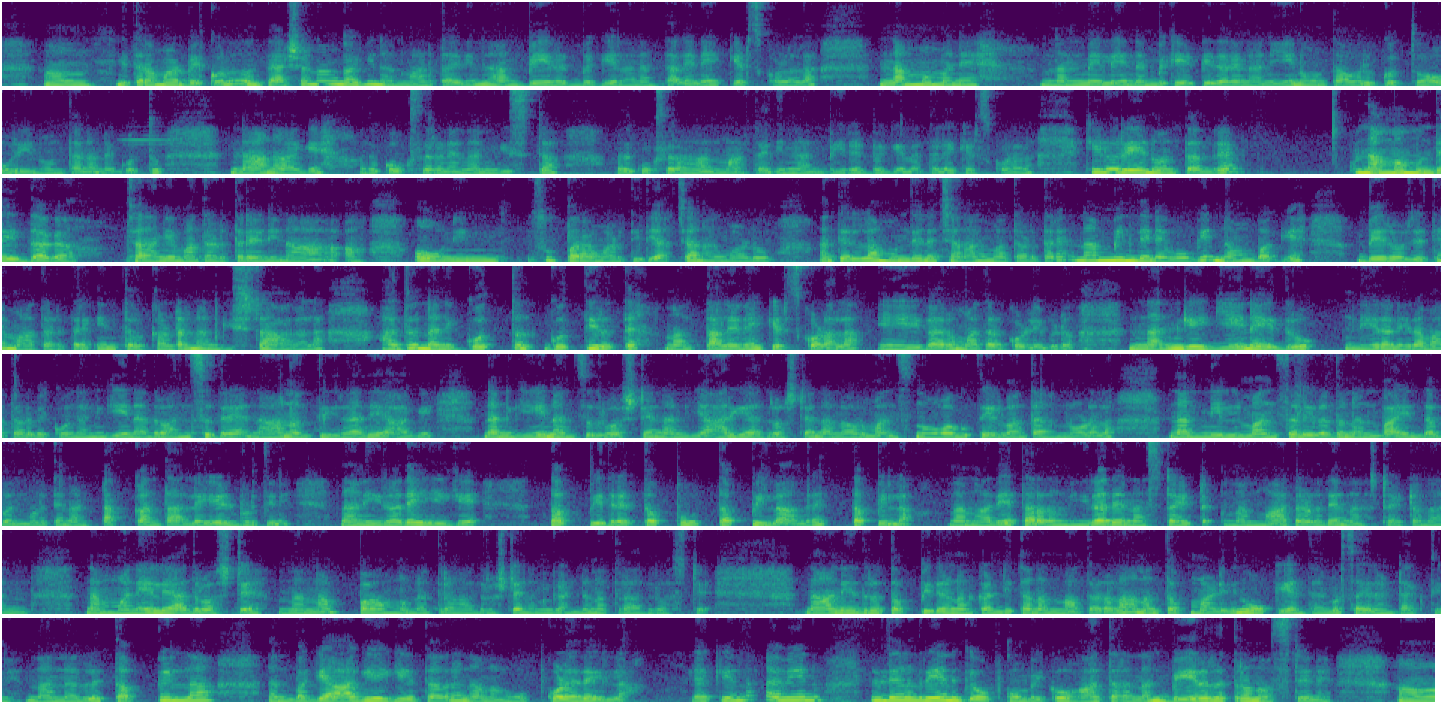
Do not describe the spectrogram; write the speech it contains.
ಈ ಥರ ಮಾಡಬೇಕು ಅನ್ನೋದು ಒಂದು ಪ್ಯಾಷನ್ ಹಂಗಾಗಿ ನಾನು ಮಾಡ್ತಾಯಿದ್ದೀನಿ ನಾನು ಬೇರೆಯವ್ರ ಬಗ್ಗೆ ಎಲ್ಲ ನನ್ನ ತಲೆನೇ ಕೆಡಿಸ್ಕೊಳ್ಳಲ್ಲ ನಮ್ಮ ಮನೆ ನನ್ನ ಮೇಲೆ ನಂಬಿಕೆ ಇಟ್ಟಿದ್ದಾರೆ, ನಾನು ಏನು ಅಂತ ಅವ್ರಿಗೆ ಗೊತ್ತು ಅವರೇನು ಅಂತ ನನಗೆ ಗೊತ್ತು. ನಾನು ಹಾಗೆ ಅದಕ್ಕೋಸ್ಕರನೇ ನನಗಿಷ್ಟ ಅದಕ್ಕೋಸ್ಕರ ನಾನು ಮಾಡ್ತಾಯಿದ್ದೀನಿ ನಾನು ಬೇರೆಯವ್ರ ಬಗ್ಗೆ ಎಲ್ಲ ತಲೆ ಕೆಡಿಸ್ಕೊಳ್ಳೋಲ್ಲ ಕೆಲವ್ರು ಏನು ಅಂತಂದರೆ, ನಮ್ಮ ಮುಂದೆ ಇದ್ದಾಗ ಚೆನ್ನಾಗೇ ಮಾತಾಡ್ತಾರೆ, ನೀನು ಓ, ನೀನು ಸೂಪರಾಗಿ ಮಾಡ್ತಿದ್ಯಾ, ಚೆನ್ನಾಗಿ ಮಾಡು ಅಂತೆಲ್ಲ ಮುಂದೆನೇ ಚೆನ್ನಾಗಿ ಮಾತಾಡ್ತಾರೆ. ನಮ್ಮ ಹಿಂದೆನೇ ಹೋಗಿ ನಮ್ಮ ಬಗ್ಗೆ ಬೇರೆಯವ್ರ ಜೊತೆ ಮಾತಾಡ್ತಾರೆ. ಇಂಥವ್ರು ಕಂಡ್ರೆ ನನಗೆ ಇಷ್ಟ ಆಗಲ್ಲ. ಅದು ನನಗೆ ಗೊತ್ತು, ಗೊತ್ತಿರುತ್ತೆ. ನಾನು ತಲೆನೇ ಕೆಡಿಸ್ಕೊಳ್ಳಲ್ಲ ಹೇಗಾರು ಮಾತಾಡ್ಕೊಳ್ಳಿ ಬಿಡು. ನನಗೆ ಏನೇ ಇದ್ದರೂ ನೇರ ನೇರ ಮಾತಾಡಬೇಕು. ನನಗೇನಾದರೂ ಅನಿಸಿದ್ರೆ ನಾನಂತೂ ಇರೋದೇ ಹಾಗೆ. ನನಗೇನು ಅನಿಸಿದ್ರು ಅಷ್ಟೇ, ನಾನು ಯಾರಿಗೆ ಆದರೂ ಅಷ್ಟೇ ನಾನು ಅವ್ರ ಮನ್ಸು ನೋವಾಗುತ್ತೆ ಇಲ್ವಾ ಅಂತ ನೋಡಲ್ಲ. ನನ್ನ ಇಲ್ಲಿ ಮನಸ್ಸಲ್ಲಿರೋದು ನನ್ನ ಬಾಯಿಂದ ಬಂದ್ಬಿಡುತ್ತೆ, ನಾನು ಟಕ್ ಅಂತ ಅಲ್ಲೇ ಹೇಳ್ಬಿಡ್ತೀನಿ. ನಾನು ಇರೋದೇ ಹೀಗೆ. ತಪ್ಪಿದರೆ ತಪ್ಪು, ತಪ್ಪಿಲ್ಲ ಅಂದರೆ ತಪ್ಪಿಲ್ಲ. ನಾನು ಅದೇ ಥರ ನಾನು ಇರೋದೇ ನಾನು ಸ್ಟ್ರೈಟ್ ನಾನು ಮಾತಾಡೋದೇ ಸ್ಟ್ರೈಟು ನಾನು ನಮ್ಮ ಮನೇಲೇ ಆದರೂ ಅಷ್ಟೇ ನನ್ನ ಅಪ್ಪ ಅಮ್ಮನ ಹತ್ರ ಆದರೂ ಅಷ್ಟೇ ನನ್ನ ಗಂಡನ ಹತ್ರ ಆದರೂ ಅಷ್ಟೇ. ನಾನೇನಾದರೂ ತಪ್ಪಿದರೆ ನಾನು ಖಂಡಿತ ನಾನು ಮಾತಾಡಲ್ಲ, ನಾನು ತಪ್ಪು ಮಾಡಿದ್ದೀನಿ ಓಕೆ ಅಂತ ಅಂದ್ಬಿಟ್ಟು ಸೈಲೆಂಟ್ ಆಗ್ತೀನಿ. ನನ್ನಲ್ಲಿ ತಪ್ಪಿಲ್ಲ ನನ್ನ ಬಗ್ಗೆ ಹಾಗೆ ಹೀಗೆ ಅಂತಂದರೆ ನಾನು ನಾನು ಒಪ್ಕೊಳ್ಳೋದೇ ಇಲ್ಲ. ಯಾಕೆ ಅಂದರೆ ನಾವೇನು ಇಲ್ಲದೆ ಅಂದರೆ ಏನಕ್ಕೆ ಒಪ್ಕೊಬೇಕು? ಆ ಥರ ನಾನು ಬೇರೆಯವ್ರ ಹತ್ರನೂ ಅಷ್ಟೇ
